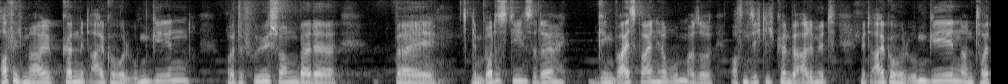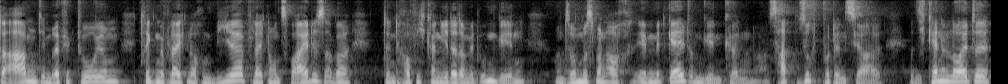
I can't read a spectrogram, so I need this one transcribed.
hoffe ich mal, können mit Alkohol umgehen. Heute früh schon bei, der, bei dem Gottesdienst oder ging Weißwein herum. Also offensichtlich können wir alle mit, mit Alkohol umgehen. Und heute Abend im Refektorium trinken wir vielleicht noch ein Bier, vielleicht noch ein zweites, aber dann hoffe ich, kann jeder damit umgehen. Und so muss man auch eben mit Geld umgehen können. Es hat Suchtpotenzial. Also ich kenne Leute,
